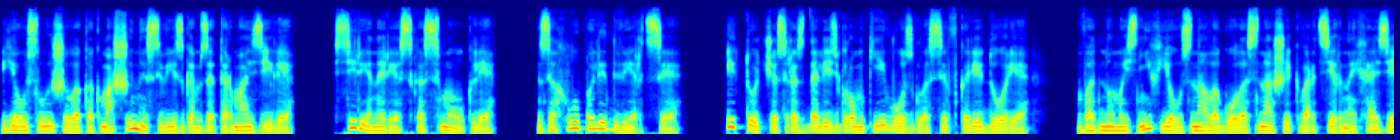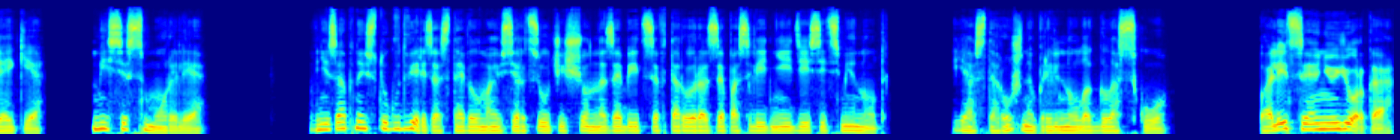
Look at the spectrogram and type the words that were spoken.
Я услышала, как машины с визгом затормозили, сирены резко смолкли, захлопали дверцы. И тотчас раздались громкие возгласы в коридоре. В одном из них я узнала голос нашей квартирной хозяйки, миссис Муррелли. Внезапный стук в дверь заставил моё сердце учащенно забиться второй раз за последние десять минут. Я осторожно прильнула к глазку. «Полиция Нью-Йорка!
